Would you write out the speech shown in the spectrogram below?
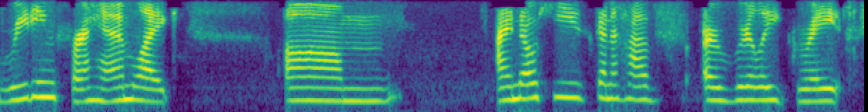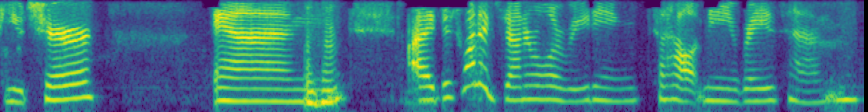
reading for him. Like, um, I know he's going to have a really great future, and Mhm. I just want a general reading to help me raise him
